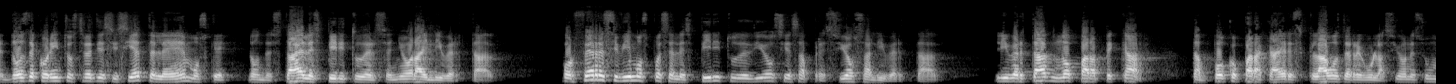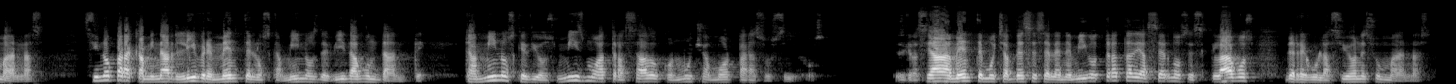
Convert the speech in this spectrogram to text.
En 2 de Corintios 3:17 leemos que donde está el Espíritu del Señor hay libertad. Por fe recibimos pues el Espíritu de Dios y esa preciosa libertad. Libertad no para pecar, tampoco para caer esclavos de regulaciones humanas, sino para caminar libremente en los caminos de vida abundante, caminos que Dios mismo ha trazado con mucho amor para sus hijos. Desgraciadamente muchas veces el enemigo trata de hacernos esclavos de regulaciones humanas,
